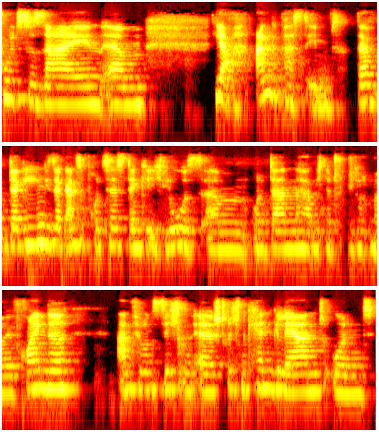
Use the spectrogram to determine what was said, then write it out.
cool zu sein. Ähm, ja, angepasst eben. Da, da ging dieser ganze Prozess, denke ich, los. Ähm, und dann habe ich natürlich auch neue Freunde, Anführungsstrichen, äh, Strichen kennengelernt und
